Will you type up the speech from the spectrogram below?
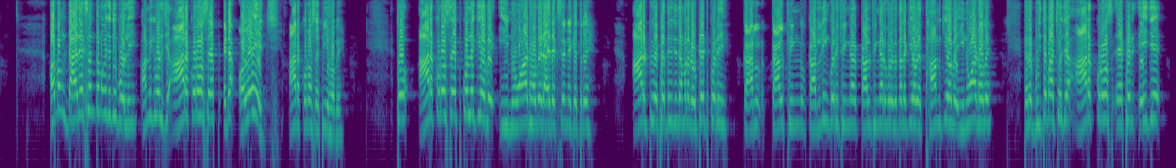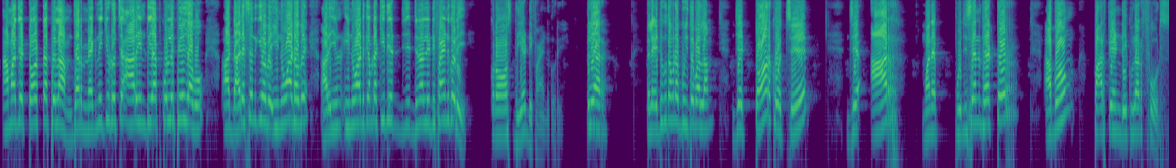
এবং ডাইরেকশন তোমাকে যদি বলি আমি কি বলছি আর ক্রস এফ এটা অলওয়েজ আর ক্রস এফই হবে। তো আর ক্রস এফ করলে কি হবে? ইনওয়ার্ড হবে ডাইরেকশন ক্ষেত্রে। আর টু এফ এর দিকে যদি আমরা রোটেট করি কার্ল কার্ল ফিঙ্গার কার্লিং করি ফিঙ্গার কার্ল ফিঙ্গারগুলোকে তাহলে কি হবে? থাম কি হবে? ইনওয়ার্ড হবে। তাহলে বুঝতে পারছ যে আর ক্রস এফ এর এই যে আমার যে টর্কটা পেলাম, যার ম্যাগনিটিউড হচ্ছে আর ইন্টু এফ করলে পেয়ে যাব। আর ডাইরেকশন কি হবে? ইনওয়ার্ড হবে। আর ইনওয়ার্ডকে আমরা কি দিয়ে জেনারেলি ডিফাইন করি? ক্রস দিয়ে ডিফাইন করি। ক্লিয়ার তাহলে এটুকু তো আমরা বুঝতে পারলাম যে টর্ক হচ্ছে যে আর মানে পজিশন ভেক্টর এবং পারপেন্ডিকুলার ফোর্স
